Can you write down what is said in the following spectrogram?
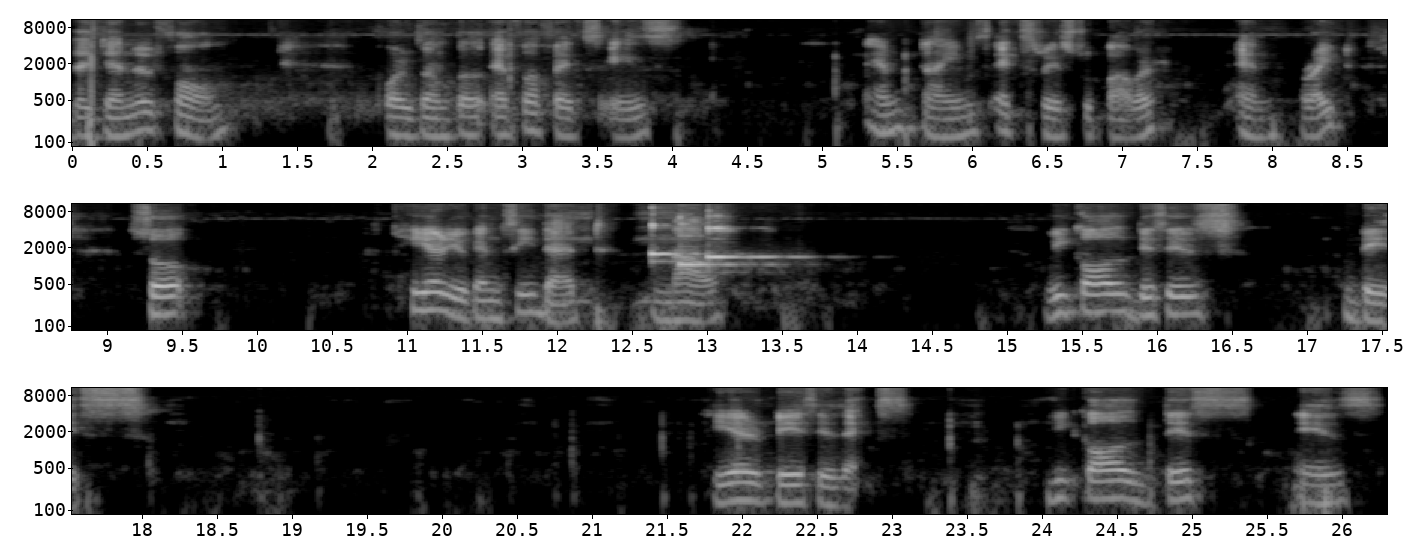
the general form. For example, f of x is m times x raised to power n, right? So here you can see that now we call this is base. Here base is x. We call this is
